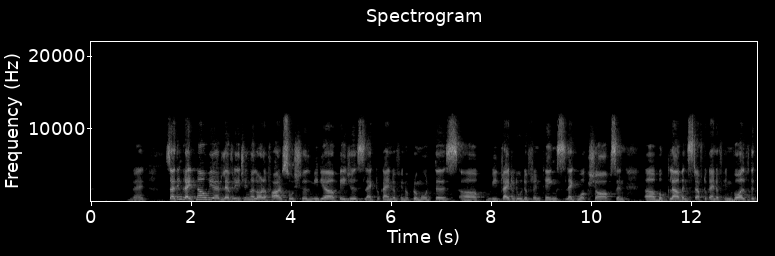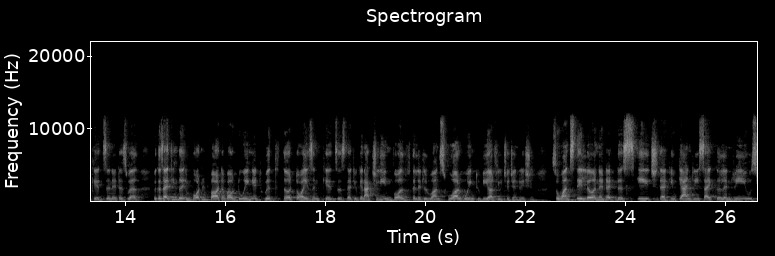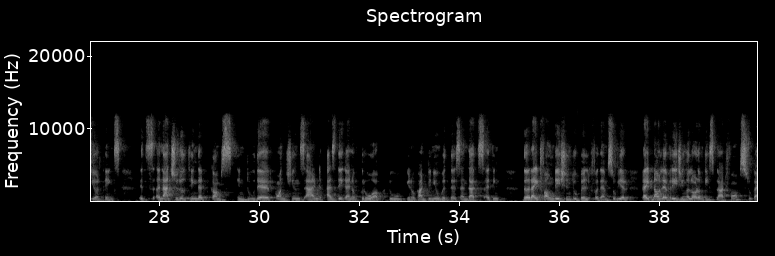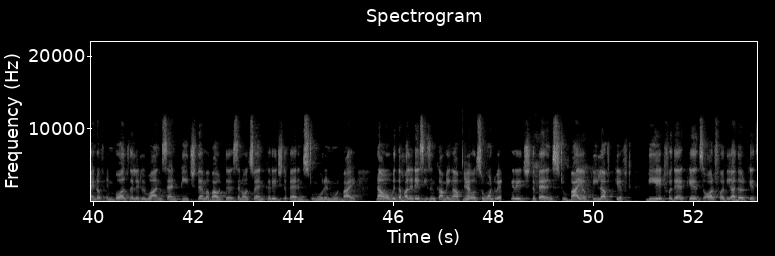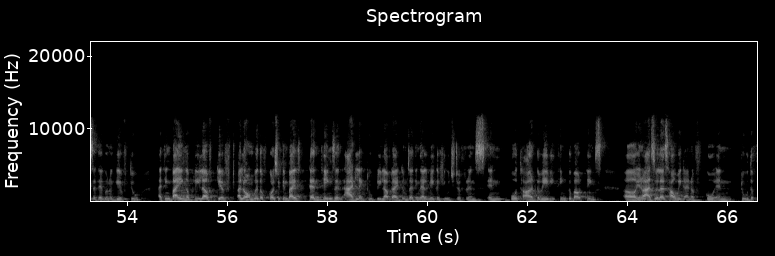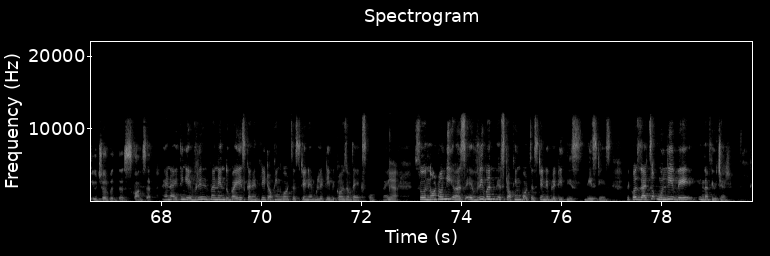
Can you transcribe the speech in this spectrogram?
Right. So I think right now we are leveraging a lot of our social media pages, like to kind of you know promote this. Uh, we try to do different things like workshops and uh, book club and stuff to kind of involve the kids in it as well. Because I think the important part about doing it with the toys and kids is that you can actually involve the little ones who are going to be our future generation. So once they learn it at this age that you can recycle and reuse your things, it's a natural thing that comes into their conscience and as they kind of grow up to you know continue with this. And that's i think the right foundation to build for them. So we are right now leveraging a lot of these platforms to kind of involve the little ones and teach them about this and also encourage the parents to more and more buy. Now with the holiday season coming up Yeah. we also want to encourage the parents to buy a pre-loved gift be it for their kids or for the other kids that they're going to give to I think buying a pre-loved gift, along with, of course, you can buy 10 things and add like two pre-loved items. I think that'll make a huge difference in both our the way we think about things, uh, you know, as well as how we kind of go into the future with this concept. And I think everyone in Dubai is currently talking about sustainability because of the expo, right? Yeah. So not only us, everyone is talking about sustainability these these days because that's the only way in the future.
